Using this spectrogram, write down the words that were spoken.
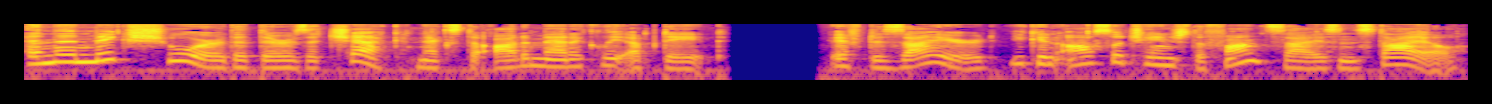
and then make sure that there is a check next to Automatically Update. If desired, you can also change the font size and style.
